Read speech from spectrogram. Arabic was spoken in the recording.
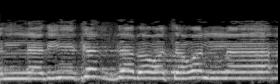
الَّذِي كَذَّبَ وَتَوَلَّىٰ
